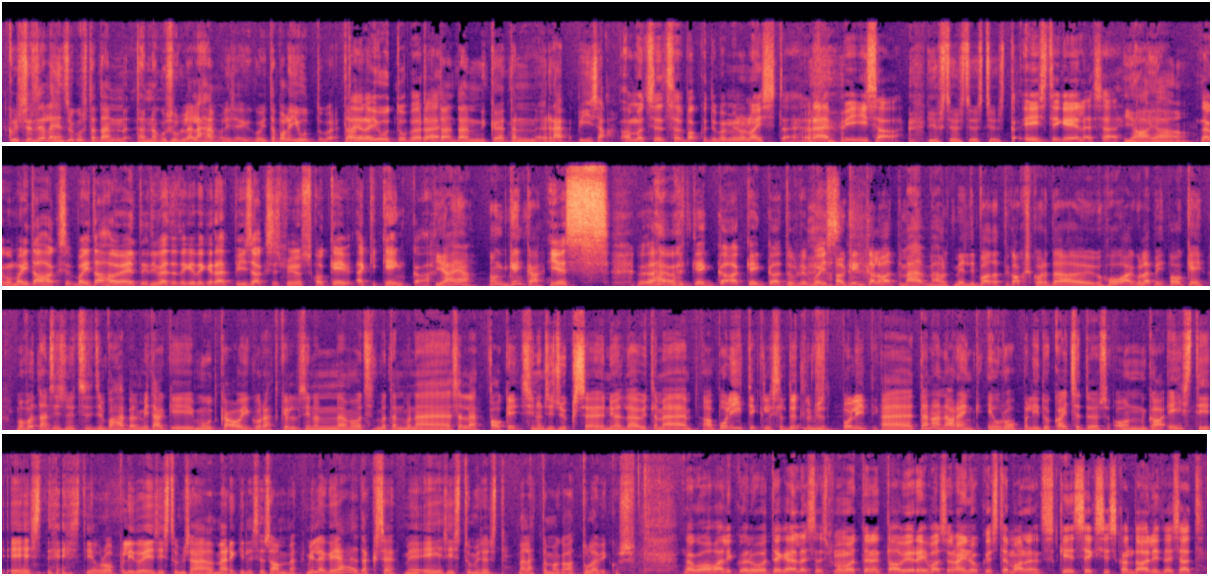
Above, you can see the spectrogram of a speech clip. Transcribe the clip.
kusjuures ei ole Enso Kusta, ta on, ta on nagu sulle lähemal isegi, kui ta pole Youtuber. ta ei ole Youtuber või? ta, ta on ikka, ta on räpi isa. ma mõtlesin, et sa pakud juba minu naist, räpi isa just, just, just, just. Eesti keeles või? ja, ja. nagu ma ei tahaks, ma ei taha öelda, nimetada kedagi räpi isaks, sest minu arust okei okay,, äkki Genka. ja, ja, ongi Genka. jess, vähemalt Genka, Genka on tubli poiss. aga Genkale vaata, vähemalt meeldib vaadata kaks korda hooaegu läbi, okei okay,, ma võtan siis nüüd siin vahepeal midagi muud ka, oi kurat küll, siin on, ma mõtlesin, et võtan mõne selle, okei okay,, siin on siis üks äh, nii-öelda ütleme poliitik lihtsalt, ütleme lihtsalt poliitik äh,. tänane areng Euroopa Liidu kaitsetöös on ka Eesti, Eesti, Eesti Euroopa Liidu eesistumise aja märgilisi samme, millega jäädakse meie eesistumisest mäletama ka tulevikus. nagu avaliku elu tegelasest ma mõtlen, et Taavi Rõivas on ainuke, kes temal need seksiskandaalid ja asjad.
